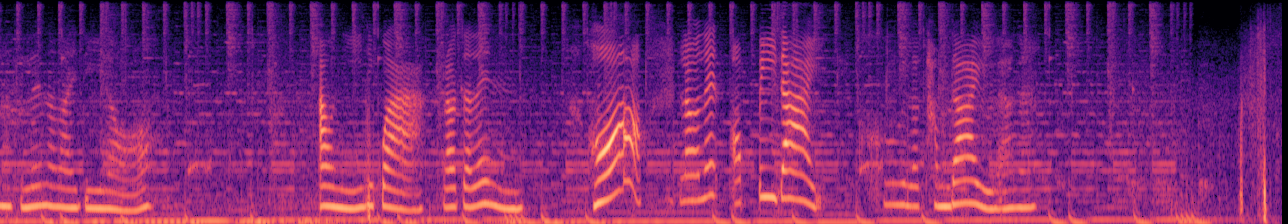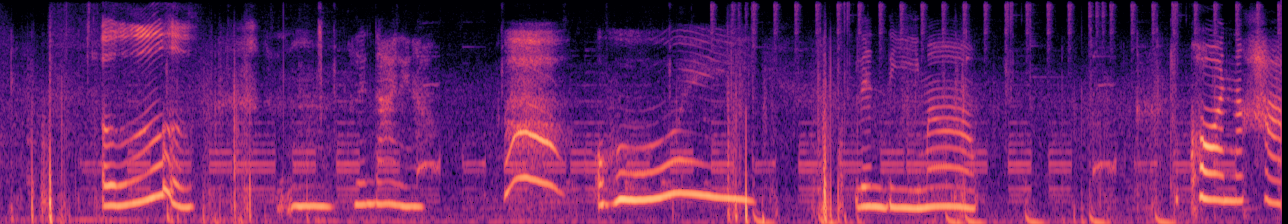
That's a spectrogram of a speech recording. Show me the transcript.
เราจะเล่นอะไรดีหรอ เอานี้ดีกว่า เราจะเล่นฮอเราเล่นออฟปี้ได้ คือเราทำได้อยู่แล้วนะ เอออเล่นได้เลยนะ โอ้โหยเล่นดีมาก ทุกคนนะคะ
